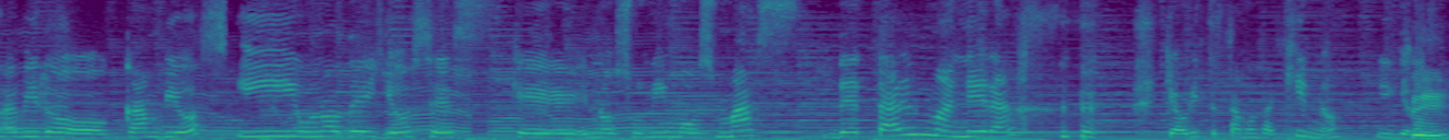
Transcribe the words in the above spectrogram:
Ha habido cambios y uno de ellos es que nos unimos más de tal manera que ahorita estamos aquí, ¿no? Y Sí.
